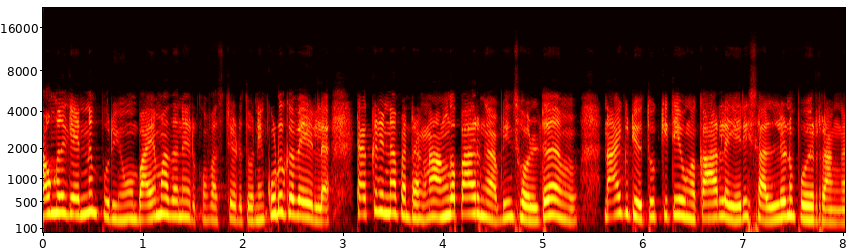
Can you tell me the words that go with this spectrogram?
அவங்களுக்கு என்ன புரியும்? பயமாக தானே இருக்கும் ஃபஸ்ட் எடுத்தோடனே கொடுக்கவே இல்லை. டக்குன்னு என்ன பண்ணுறாங்கன்னா அங்கே பாருங்க அப்படின்னு சொல்லிட்டு நாய்க்குட்டியை தூக்கிட்டு இவங்க காரில் ஏறி சல்லுன்னு போயிடுறாங்க.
